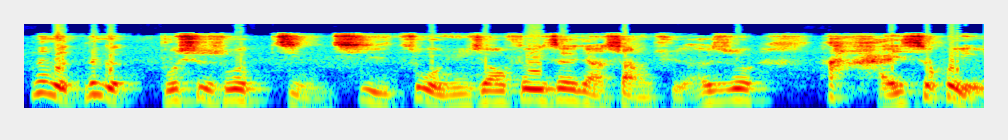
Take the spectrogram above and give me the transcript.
那个那个不是说景气坐云霄飞车这样上去的，而是说它还是会有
